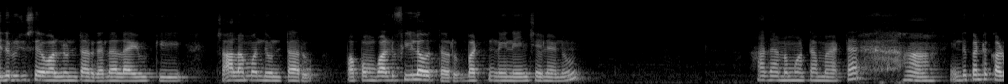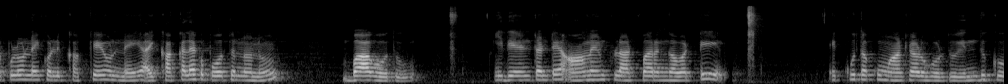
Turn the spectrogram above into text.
ఎదురు చూసే వాళ్ళు ఉంటారు కదా లైవ్కి చాలామంది ఉంటారు. పాపం వాళ్ళు ఫీల్ అవుతారు బట్ నేనేం చేయలేను. అదనమాట మ్యాటర్. ఎందుకంటే కడుపులో ఉన్నాయి కొన్ని కక్కే ఉన్నాయి. అవి కక్కలేకపోతున్నాను. బాగోదు. ఇదేంటంటే ఆన్లైన్ ప్లాట్ఫారం కాబట్టి ఎక్కువ తక్కువ మాట్లాడకూడదు. ఎందుకు?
